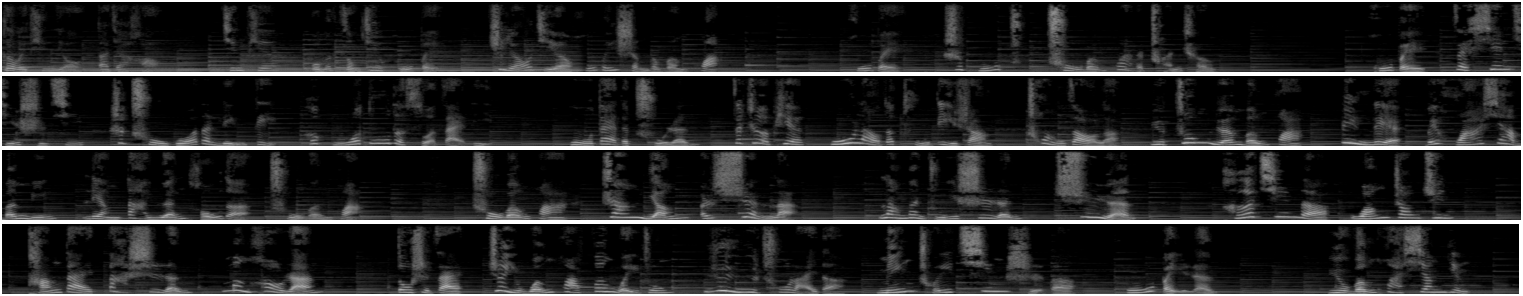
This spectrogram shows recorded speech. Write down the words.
各位听友，大家好。今天我们走进湖北，去了解湖北省的文化。湖北是古楚楚文化的传承。湖北在先秦时期是楚国的领地和国都的所在地。古代的楚人在这片古老的土地上，创造了与中原文化并列为华夏文明两大源头的楚文化。楚文化张扬而绚烂，浪漫主义诗人屈原。和亲的王昭君，唐代大诗人孟浩然，都是在这一文化氛围中孕育出来的名垂青史的湖北人。与文化相应，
